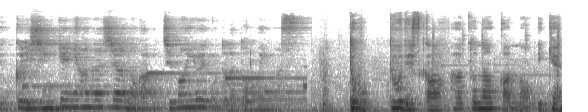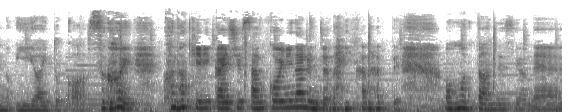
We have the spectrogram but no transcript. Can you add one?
ゆっくり真剣に話し合うのが一番良いことだと思います。どう？どうですか？パートナー間の意見の言い合いとかすごい この切り返し参考になるんじゃないかなって思ったんですよね。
